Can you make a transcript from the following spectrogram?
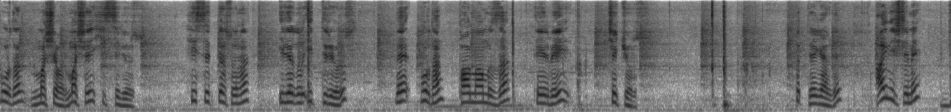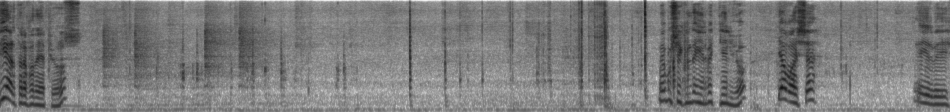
Buradan maşa var. Maşayı hissediyoruz. Hissettikten sonra ileri doğru ittiriyoruz ve buradan parmağımızla airbag'i çekiyoruz. Pıt diye geldi. Aynı işlemi diğer tarafa da yapıyoruz. Ve bu şekilde airbag geliyor. Yavaşça airbag'i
